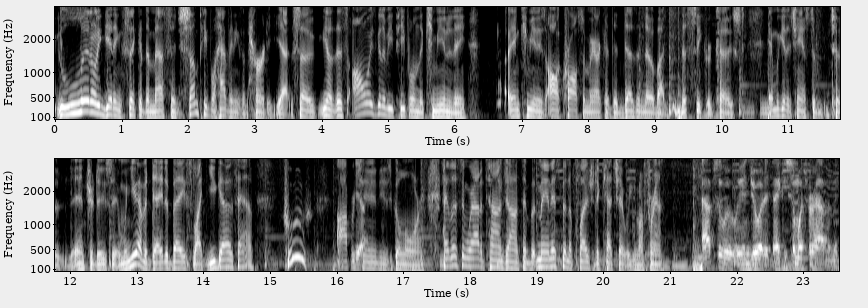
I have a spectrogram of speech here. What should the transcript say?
literally getting sick of the message, some people haven't even heard it yet. So, you know, there's always going to be people in the community in communities all across America that doesn't know about the secret coast, and we get a chance to to introduce it. And when you have a database like you guys have, whew, opportunities yeah. galore. Hey, listen, we're out of time, Jonathan, but man, it's been a pleasure to catch up with you, my friend. Absolutely enjoyed it. Thank you so much for having me.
